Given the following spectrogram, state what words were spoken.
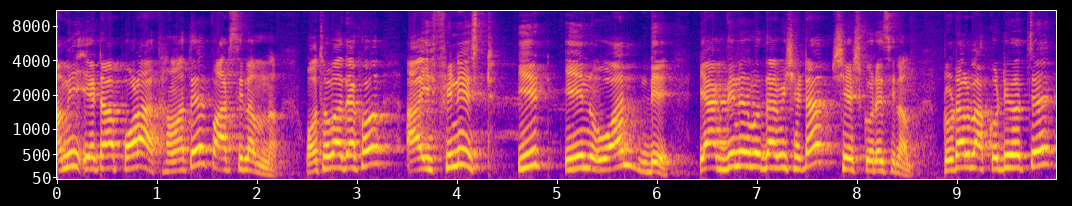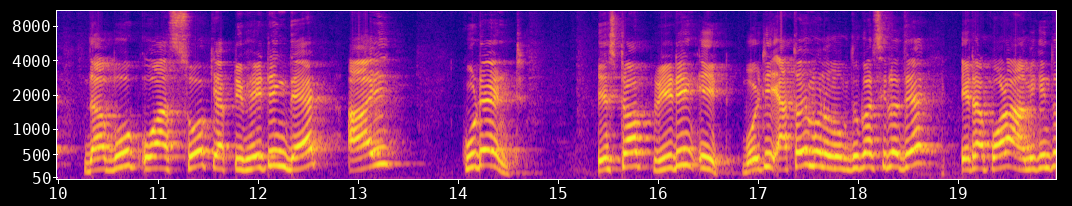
আমি এটা পড়া থামাতে পারছিলাম না। অথবা দেখো I finished it in one day. একদিনের মধ্যে আমি সেটা শেষ করেছিলাম। টোটাল বাক্যটি হচ্ছে the book was so captivating that I couldn't stop reading it বইটি এতই মনোমুগ্ধকর ছিল যে এটা পড়া আমি কিন্তু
